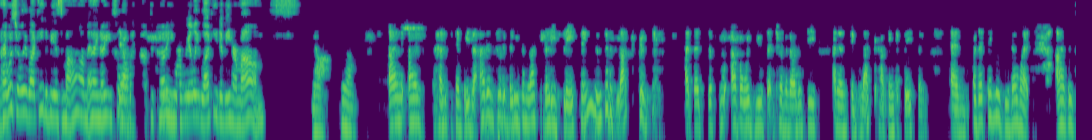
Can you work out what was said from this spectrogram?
I mm. was really lucky to be his mom, and I know you feel yeah. that way about Dakota. You were really lucky to be her mom. Yeah, yeah. I I hundred percent believe that. I don't sort of believe in luck. I believe blessings instead of luck because that's just I've always used that terminology. I don't think luck. I think blessing. And but the thing is, you know what? I was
